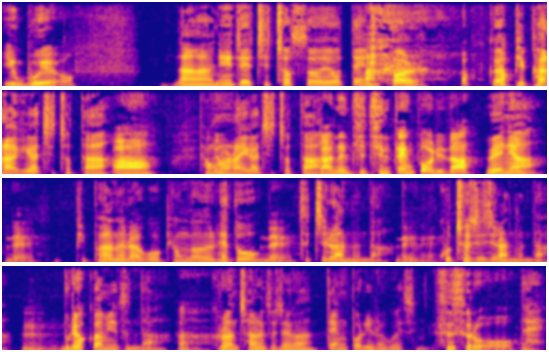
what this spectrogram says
이거 뭐예요? 난 이제 지쳤어요. 땡벌. 그러니까 비판하기가 지쳤다. 아, 평론하기가 지쳤다. 나는 지친 땡벌이다. 왜냐? 네. 비판을 하고 평론을 해도 네. 듣지를 않는다. 네네. 고쳐지질 않는다. 음. 무력감이 든다. 아. 그런 차원에서 제가 땡벌이라고 했습니다. 스스로. 네.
